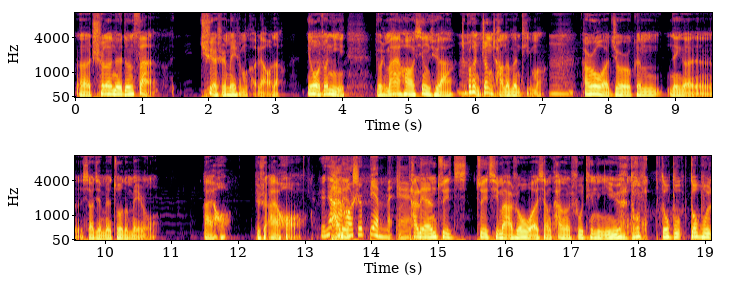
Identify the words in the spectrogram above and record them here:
呃，吃了那顿饭，确实没什么可聊的，因为我说你有什么爱好、兴趣啊，这不很正常的问题吗？嗯，他说我就是跟那个小姐妹做的美容爱好，就是爱好。人家爱好是变美，他连最起最起码说我想看看书、听听音乐都都不都不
